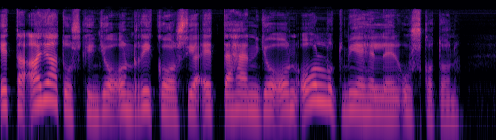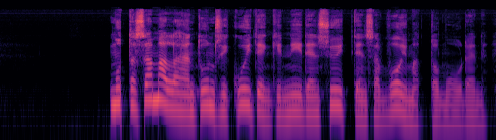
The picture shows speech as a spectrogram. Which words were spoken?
että ajatuskin jo on rikos ja että hän jo on ollut miehelleen uskoton. Mutta samalla hän tunsi kuitenkin niiden syittensä voimattomuuden –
